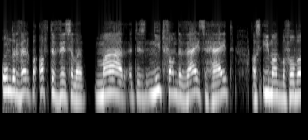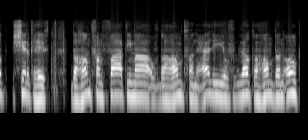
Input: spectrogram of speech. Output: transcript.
onderwerpen af te wisselen. Maar het is niet van de wijsheid als iemand bijvoorbeeld shirk heeft. De hand van Fatima of de hand van Ali of welke hand dan ook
